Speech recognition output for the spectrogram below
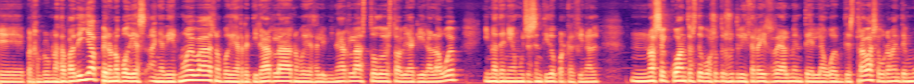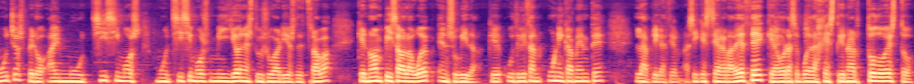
eh, por ejemplo, una zapatilla, pero no podías añadir nuevas, no podías retirarlas, no podías eliminarlas, todo esto había que ir a la web y no tenía mucho sentido porque al final no sé cuántos de vosotros utilizaréis realmente la web de Strava, seguramente muchos, pero hay muchísimos, muchísimos millones de usuarios de Strava que no han pisado la web en su vida, que utilizan únicamente la aplicación. Así que se agradece que ahora se pueda gestionar todo esto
